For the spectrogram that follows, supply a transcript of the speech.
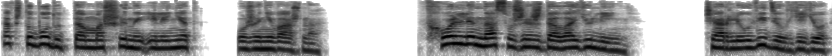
Так что будут там машины или нет, уже не важно». В холле нас уже ждала Юлинь. Чарли увидел ее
